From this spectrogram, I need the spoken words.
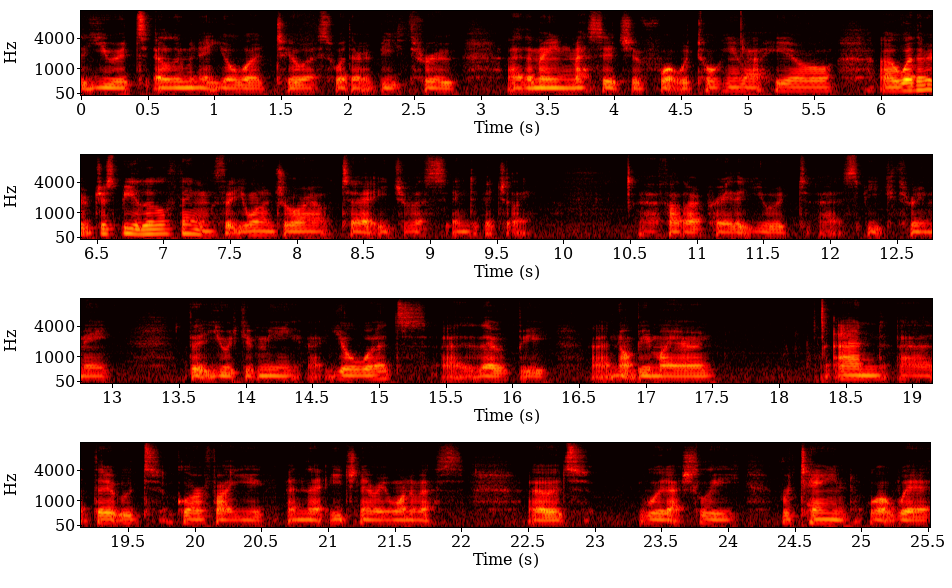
that you would illuminate your word to us, whether it be through uh, the main message of what we're talking about here, or uh, whether it just be little things that you want to draw out to each of us individually. Uh, Father, I pray that you would uh, speak through me, that you would give me uh, your words, uh, that they would be not be my own, and that it would glorify you, and that each and every one of us would would actually retain what we're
